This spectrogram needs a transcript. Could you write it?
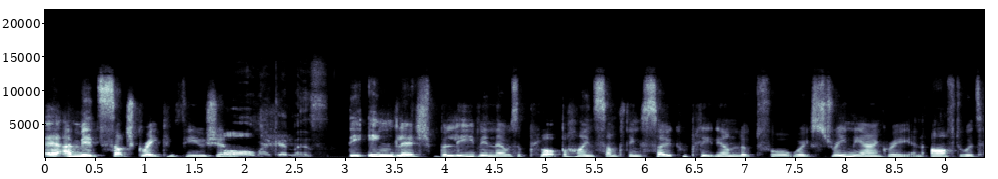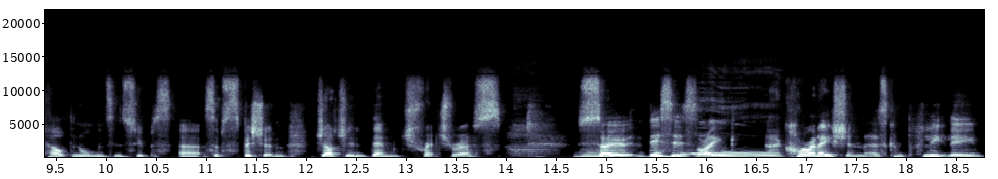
amid such great confusion. Oh my goodness. The English, believing there was a plot behind something so completely unlooked for, were extremely angry and afterwards held the Normans in super, uh, suspicion, judging them treacherous. So this is like a coronation that is completely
